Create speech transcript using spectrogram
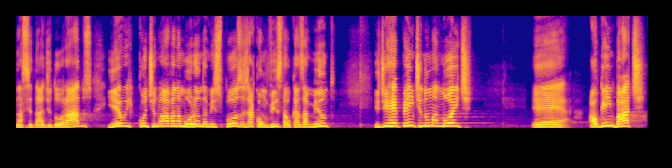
na cidade de Dourados, e eu continuava namorando a minha esposa, já com vista ao casamento. E de repente, numa noite, é, alguém bate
